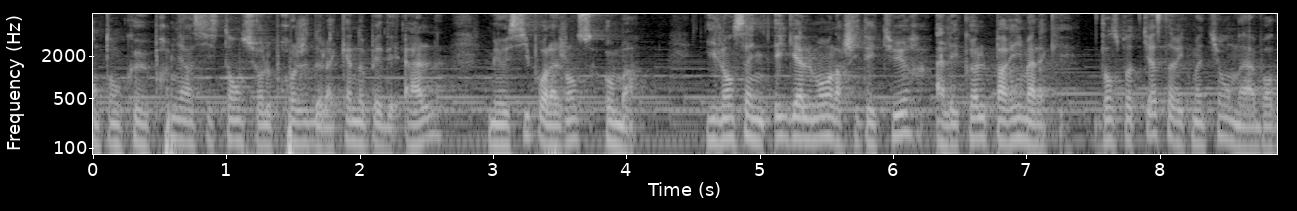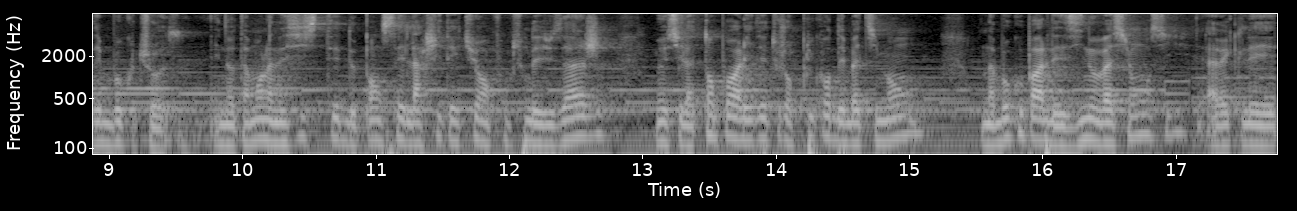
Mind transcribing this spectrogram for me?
en tant que premier assistant sur le projet de la canopée des Halles, mais aussi pour l'agence OMA. Il enseigne également l'architecture à l'école Paris-Malaquais. Dans ce podcast avec Mathieu, on a abordé beaucoup de choses, et notamment la nécessité de penser l'architecture en fonction des usages, mais aussi la temporalité toujours plus courte des bâtiments. On a beaucoup parlé des innovations aussi, avec les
